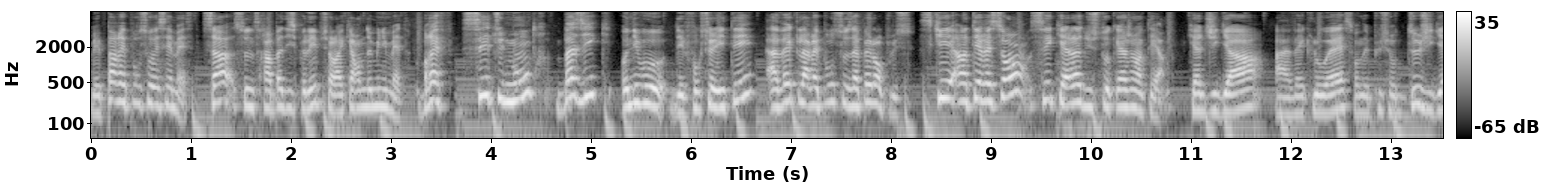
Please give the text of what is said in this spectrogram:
mais pas réponse aux SMS. Ça, ce ne sera pas disponible sur la 42 mm. Bref, c'est une montre basique au niveau des fonctionnalités avec la réponse aux appels en plus. Ce qui est intéressant, c'est qu'elle a du stockage interne. 4 Go avec l'OS, on est plus sur 2 Go,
